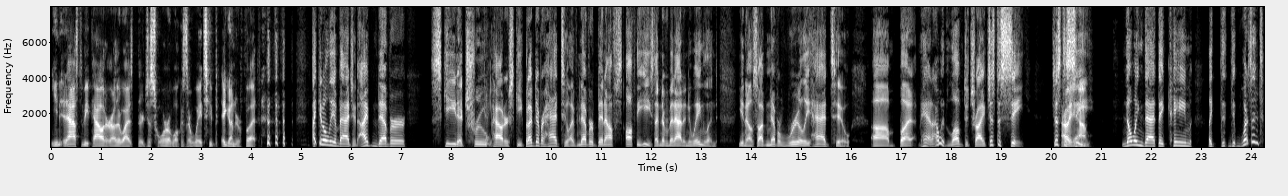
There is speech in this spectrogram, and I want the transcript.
you, it has to be powder. Otherwise, they're just horrible because they're way too big underfoot. I can only imagine. I've never skied a true powder ski, but I've never had to. I've never been off off the east. I've never been out of New England, you know, so I've never really had to. Um, but man, I would love to try just to see, just to oh, see, yeah. knowing that they came like th- th- wasn't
